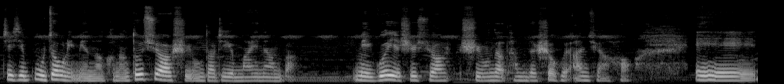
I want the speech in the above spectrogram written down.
这些步骤里面呢，可能都需要使用到这个 My マイナン e ー。美国也是需要使用到他们的社会安全号。えー、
